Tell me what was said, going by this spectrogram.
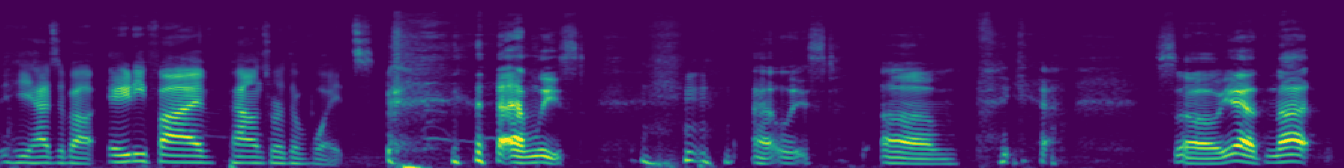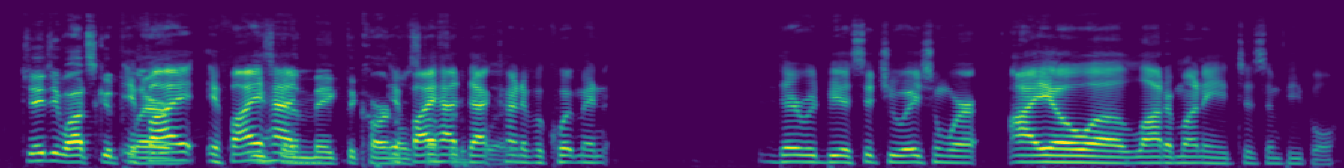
he has about 85 pounds worth of weights. at least, at least. Um, yeah. So yeah, not JJ Watt's a good If. I if I He's had make the Cardinals. if I had that play. kind of equipment, there would be a situation where I owe a lot of money to some people.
